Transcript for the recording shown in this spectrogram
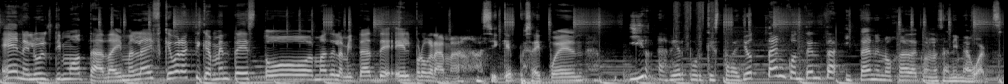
en el último Tadaima Live, que prácticamente es todo más de la mitad del programa. Así que pues ahí pueden ir a ver por qué estaba yo tan contenta y tan enojada con los Anime Awards.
